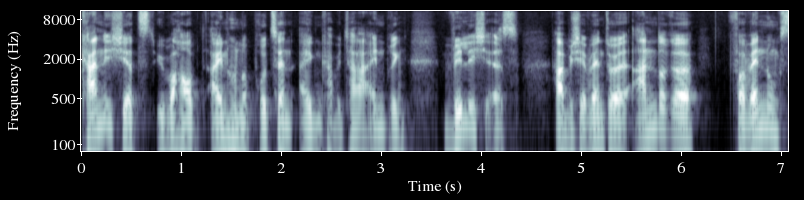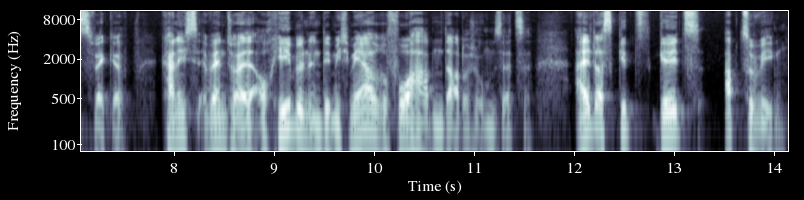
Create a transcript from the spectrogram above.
Kann ich jetzt überhaupt 100% Eigenkapital einbringen? Will ich es? Habe ich eventuell andere Verwendungszwecke? Kann ich es eventuell auch hebeln, indem ich mehrere Vorhaben dadurch umsetze? All das gilt es abzuwägen.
